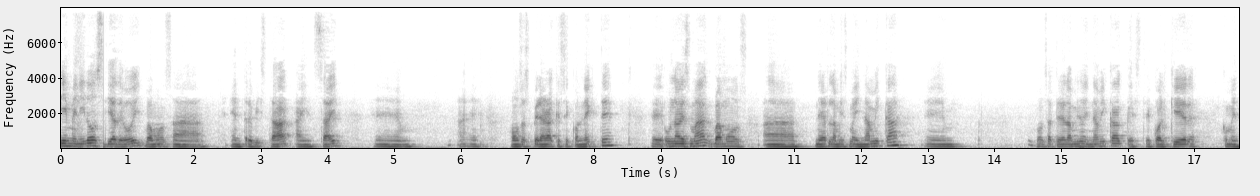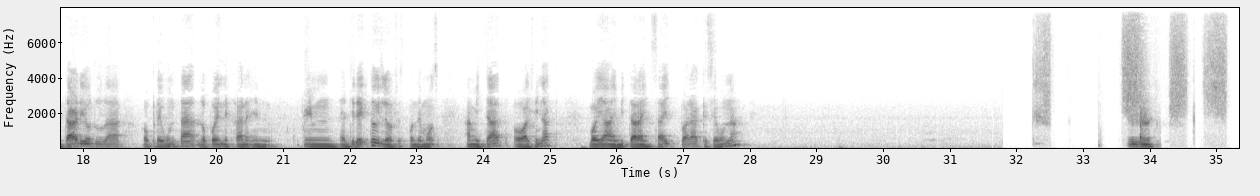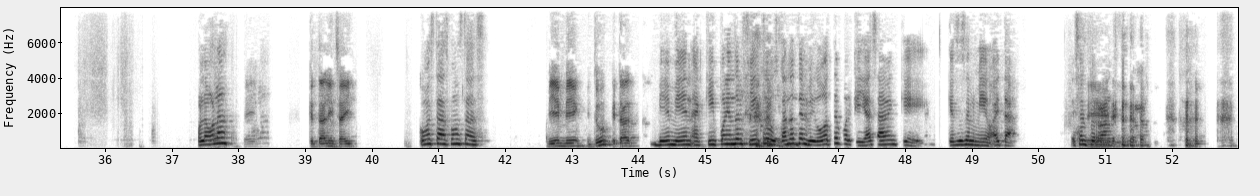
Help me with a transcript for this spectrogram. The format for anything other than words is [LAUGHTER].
Bienvenidos. El día de hoy vamos a entrevistar a Insight. Em, eh, vamos a esperar a que se conecte. Eh, una vez más, vamos a tener la misma dinámica. Em, vamos a tener la misma dinámica. Este, cualquier comentario, duda o pregunta lo pueden dejar en, en el directo y lo respondemos a mitad o al final. Voy a invitar a Insight para que se una. Hola, hola. ¿Qué tal, Insight? ¿Cómo estás? ¿Cómo estás? Bien, bien. ¿Y tú? ¿Qué tal? Bien, bien. Aquí poniendo el filtro, [LAUGHS] buscándote el bigote, porque ya saben que, que ese es el mío. Ahí está. Es el perrón. [LAUGHS]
